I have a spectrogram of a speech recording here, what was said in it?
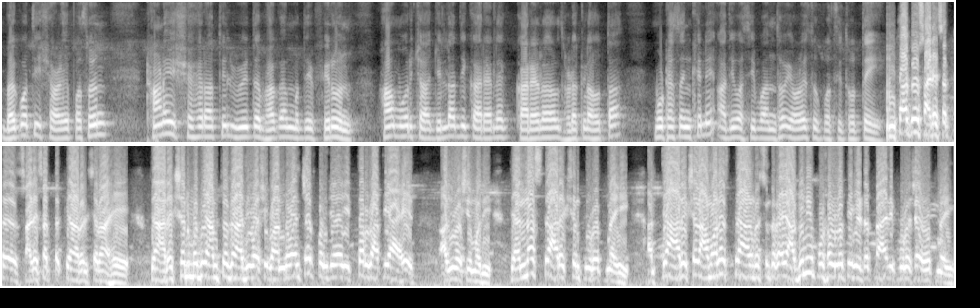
भगवती शाळेपासून ठाणे शहरातील विविध भागांमध्ये फिरून हा मोर्चा जिल्हाधिकार्यालय कार्यालयावर धडकला होता. मोठ्या संख्येने आदिवासी बांधव यावेळेस उपस्थित होते. आमचा जो साडेसात साडेसात टक्के आरक्षण आहे त्या आरक्षणमध्ये आमच्या आदिवासी बांधवांच्याच म्हणजे इतर जाती आहेत आदिवासीमध्ये. त्यांनाच ते आरक्षण पुरत नाही. आणि त्या आरक्षण आम्हालाच त्या आरक्षण काही अजूनही सवलती भेटत नाही आणि पुरेशा होत नाही.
